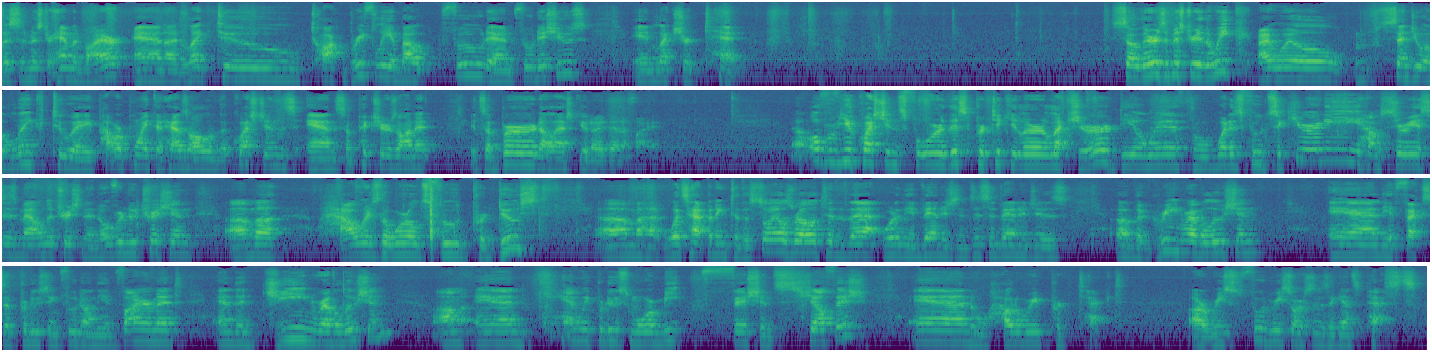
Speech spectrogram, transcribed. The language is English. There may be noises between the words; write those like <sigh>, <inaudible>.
this is Mr. Hammond Beyer, and I'd like to talk briefly about food and food issues in Lecture 10. So there is a mystery of the week. I will send you a link to a PowerPoint that has all of the questions and some pictures on it. It's a bird. I'll ask you to identify. Overview questions for this particular lecture deal with what is food security, how serious is malnutrition and overnutrition, um, uh, how is the world's food produced, um, uh, what's happening to the soils relative to that, what are the advantages and disadvantages of the green revolution, and the effects of producing food on the environment, and the gene revolution, um, and can we produce more meat, fish, and shellfish? And how do we protect our res food resources against pests.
